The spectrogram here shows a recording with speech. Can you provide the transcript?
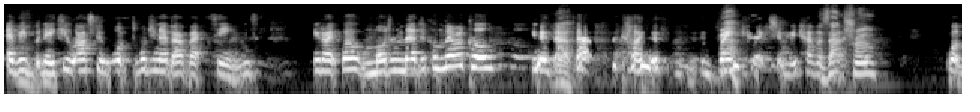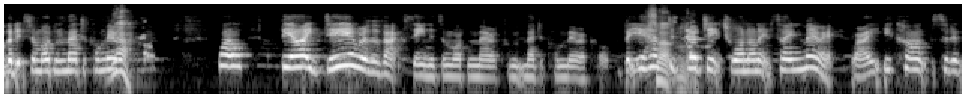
Everybody, mm-hmm. if you ask me what what do you know about vaccines, you're like, well, modern medical miracle. You know that Yeah. that's the kind of brain connection we have Is that true? what that it's a modern medical miracle. Well, the idea of a vaccine is a modern miracle, medical miracle, but you have Certainly. to judge each one on its own merit, right? You can't sort of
